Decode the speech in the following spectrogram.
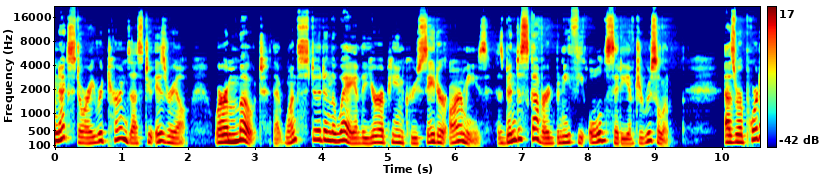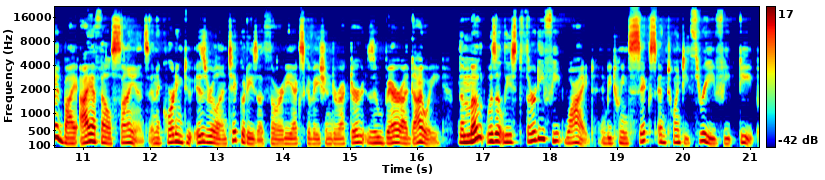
next story returns us to Israel, where a moat that once stood in the way of the European Crusader armies has been discovered beneath the old city of Jerusalem. As reported by IFL Science and according to Israel Antiquities Authority excavation director Zubair Adawi, the moat was at least 30 feet wide and between 6 and 23 feet deep.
